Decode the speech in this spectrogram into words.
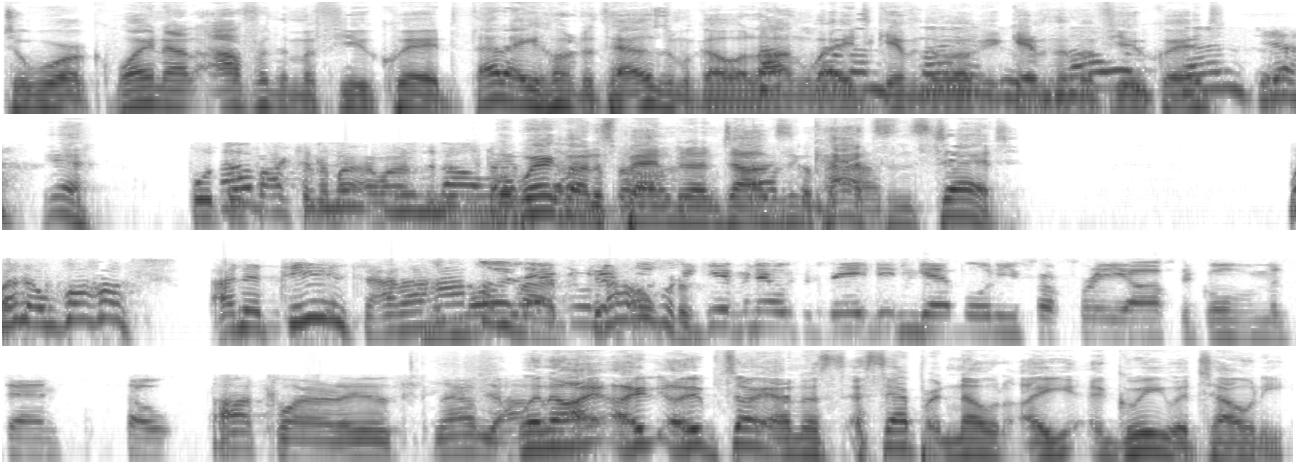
to work? Why not offer them a few quid? That eight hundred thousand will go a long That's way to I'm give them a, give them a few quid. Yeah. Yeah, But the fact of the matter was, no but we're going to spend it on dogs and cats instead. Well, it was, and it is, and it happened. Well, everyone Get must be it. giving out that they didn't get money for free off the government then. So That's where it is. Now you have Well, it. I, I, I'm sorry. On a, a separate note, I agree with Tony.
